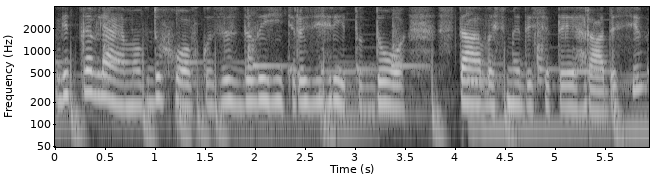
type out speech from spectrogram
Відправляємо в духовку заздалегідь розігріту до 180 градусів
